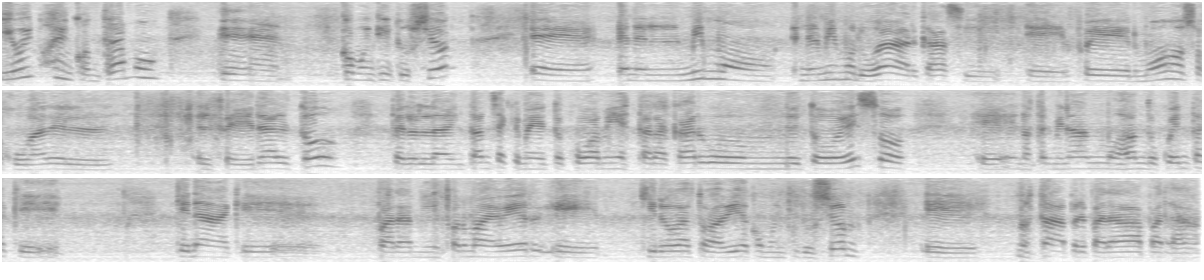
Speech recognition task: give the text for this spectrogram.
y hoy nos encontramos eh, como institución eh, en, el mismo, en el mismo lugar casi. fue hermoso jugar el, el federal, todo, pero en la instancia que me tocó a mí estar a cargo de todo eso, nos terminamos dando cuenta que que nada, que para mi forma de ver, eh, Quiroga todavía como institución eh, no estaba preparada para,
